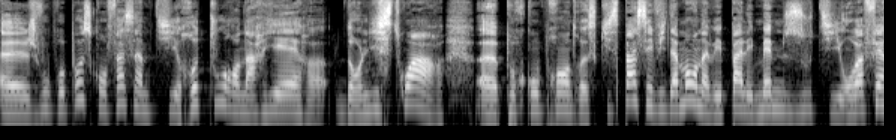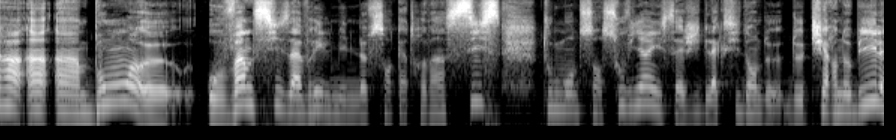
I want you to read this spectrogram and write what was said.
Euh, je vous propose qu'on fasse un petit retour en arrière dans l'histoire pour comprendre ce qui se passe. Évidemment, on n'avait pas les mêmes outils. On va faire un, un bond au 26 avril 1986. Tout le monde s'en souvient, il s'agit de l'accident de, de, Tchernobyl.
